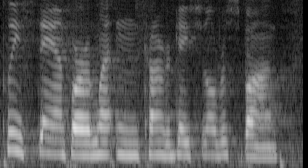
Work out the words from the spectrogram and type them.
Please stand for our Lenten congregational response.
